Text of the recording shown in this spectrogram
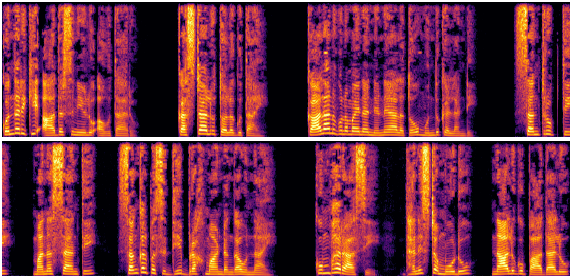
కొందరికి ఆదర్శనీయులు అవుతారు. కష్టాలు తొలగుతాయి. కాలానుగుణమైన నిర్ణయాలతో ముందుకెళ్ళండి. సంతృప్తి మనశ్శాంతి సంకల్పసిద్ధి బ్రహ్మాండంగా ఉన్నాయి. కుంభరాశి ధనిష్ట మూడు నాలుగు పాదాలు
